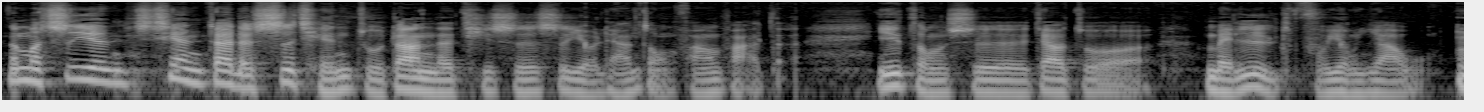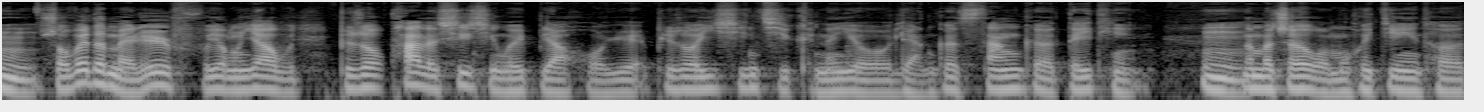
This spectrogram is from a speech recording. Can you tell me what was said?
那么试验现在的事前阻断呢，其实是有两种方法的，一种是叫做每日服用药物，嗯，所谓的每日服用药物，比如说他的性行为比较活跃，比如说一星期可能有两个、三个 dating。嗯那么之后我们会建议他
